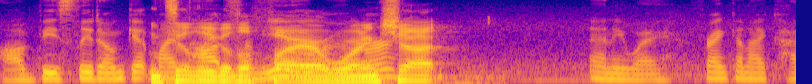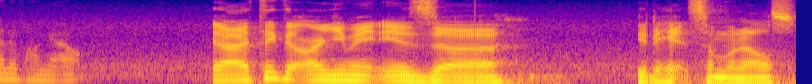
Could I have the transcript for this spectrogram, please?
Obviously don't get It's my pot illegal to from you, fire a warning shot. Anyway, Frank and I kind of hung out. Yeah, I think the argument is uh, you to hit someone else.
